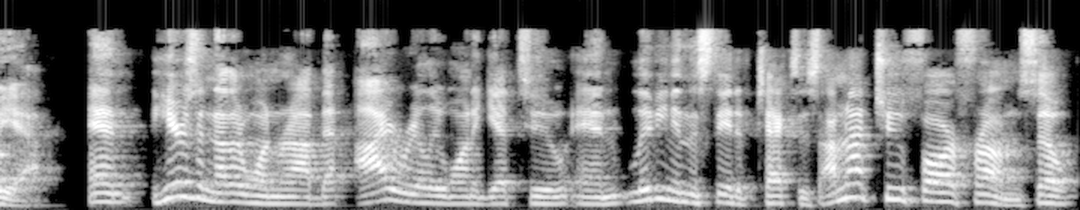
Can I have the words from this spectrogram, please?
yeah. And here's another one, Rob, that I really want to get to. And living in the state of Texas, I'm not too far from. So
